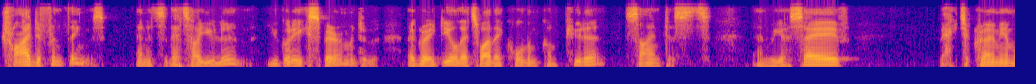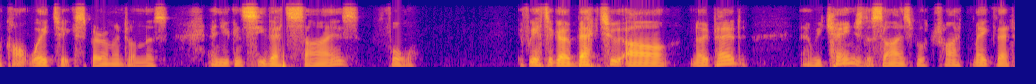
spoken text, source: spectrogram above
try different things. And it's that's how you learn. You've got to experiment a great deal. That's why they call them computer scientists. And we go save, back to Chromium. I can't wait to experiment on this. And you can see that size 4. If we had to go back to our notepad and we change the size, we'll try to make that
